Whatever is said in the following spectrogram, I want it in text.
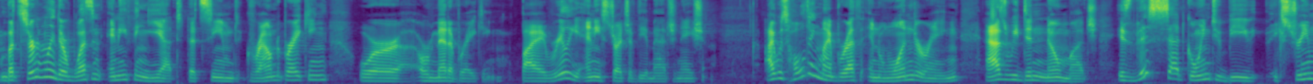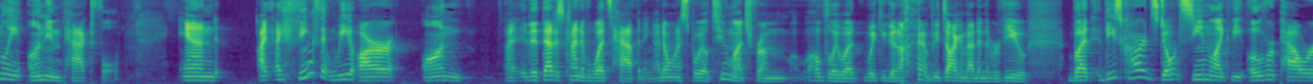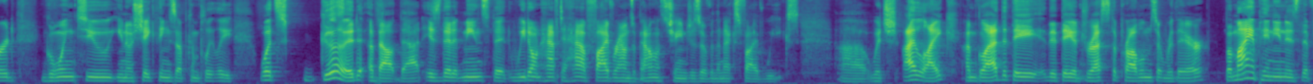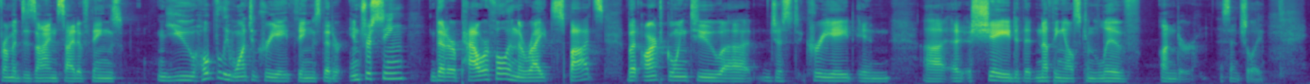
But certainly there wasn't anything yet that seemed groundbreaking or, uh, or meta breaking by really any stretch of the imagination. I was holding my breath and wondering, as we didn't know much, is this set going to be extremely unimpactful? And I, I think that we are on that that is kind of what's happening. I don't want to spoil too much from hopefully what Wicked Good and I will be talking about in the review. But these cards don't seem like the overpowered, going to you know shake things up completely. What's good about that is that it means that we don't have to have five rounds of balance changes over the next five weeks. Uh, which I like. I'm glad that they that they addressed the problems that were there. But my opinion is that from a design side of things, you hopefully want to create things that are interesting, that are powerful in the right spots, but aren't going to uh, just create in uh, a shade that nothing else can live under, essentially.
